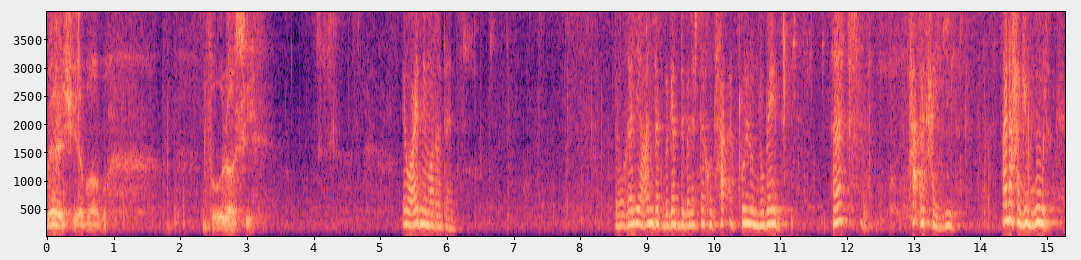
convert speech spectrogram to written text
ماشي يا ماما فوق راسي. اوعدني مرة تانية. لو غالي عندك بجد بلاش تاخد حقك كله انه بادي ها؟ حقك هيجيلك. أنا هجيبهولك.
